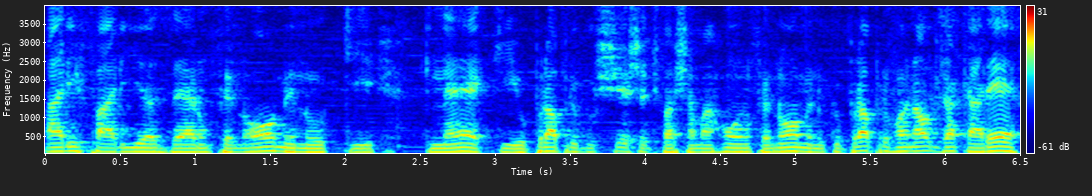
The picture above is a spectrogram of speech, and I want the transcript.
Ari Farias era um fenômeno, que, né, que o próprio Bochecha de faixa marrom era um fenômeno, que o próprio Ronaldo Jacaré,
